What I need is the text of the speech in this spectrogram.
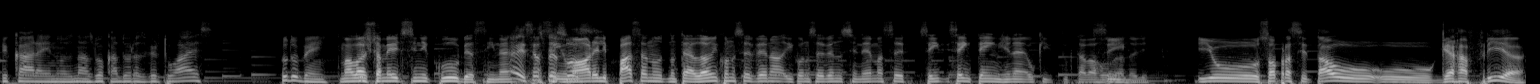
de cara aí nos- nas locadoras virtuais, tudo bem. Uma lógica meio de cineclube, assim, né? É, e se as assim, pessoas- Uma hora ele passa no, no telão e quando você vê, na- e quando você vê no cinema, você, você, você entende, né? O que, o que tava Sim. rolando ali. E o só pra citar o, o Guerra Fria,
